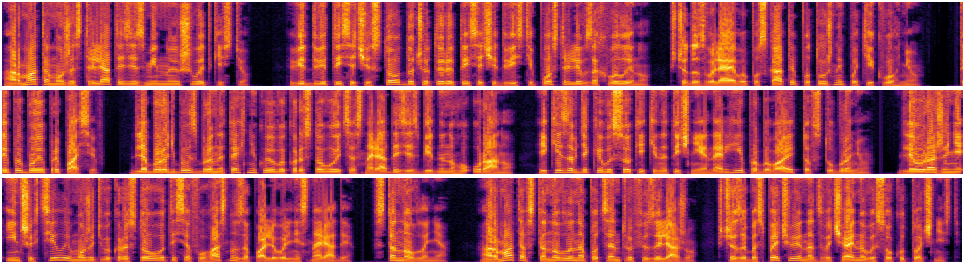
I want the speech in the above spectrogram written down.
Гармата може стріляти зі змінною швидкістю від 2100 до 4200 пострілів за хвилину, що дозволяє випускати потужний потік вогню. Типи боєприпасів для боротьби з бронетехнікою використовуються снаряди зі збідненого урану, які завдяки високій кінетичній енергії пробивають товсту броню. Для ураження інших цілей можуть використовуватися фугасно-запалювальні снаряди. Встановлення. Гармата встановлена по центру фюзеляжу, що забезпечує надзвичайно високу точність.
